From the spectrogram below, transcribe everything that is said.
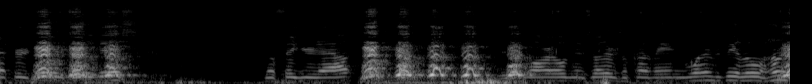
after of this, they'll figure it out. Tomorrow, those others will come in. You want them to be a little hungry,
